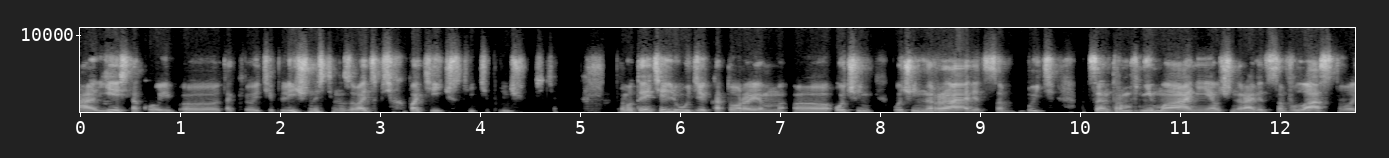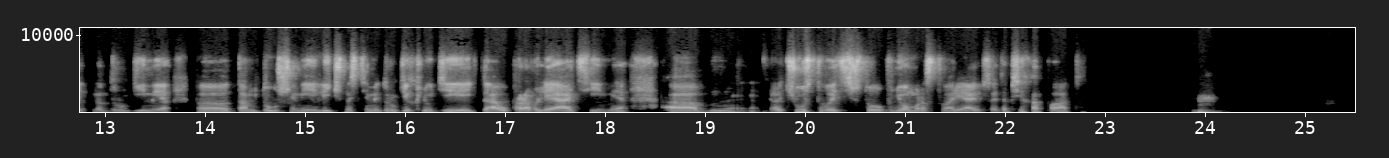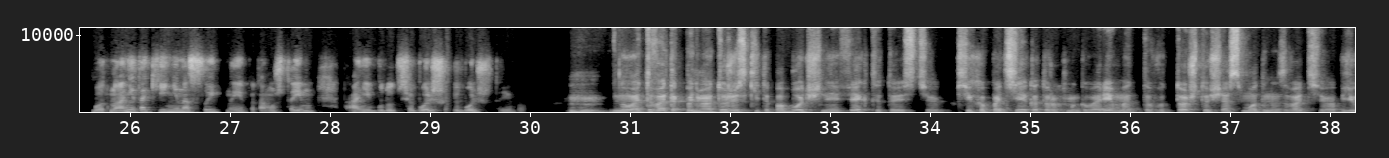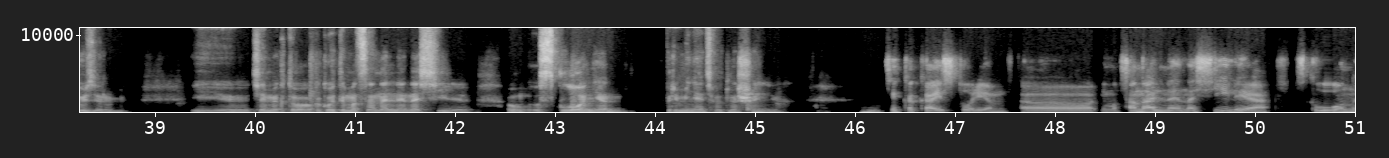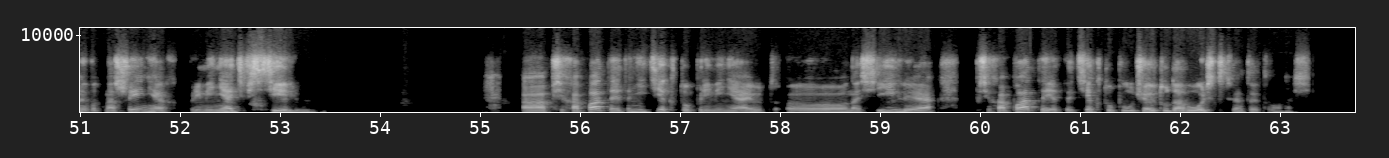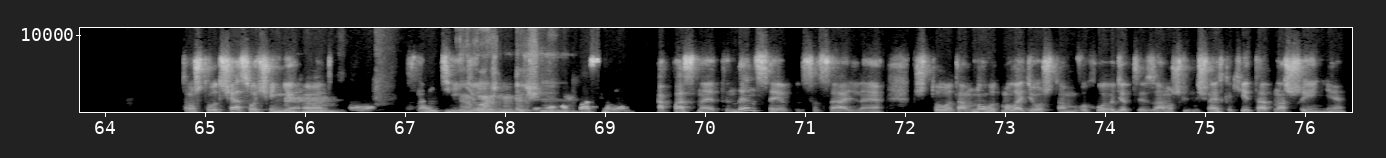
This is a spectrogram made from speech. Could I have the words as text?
А есть такой, э, такой тип личности, называется психопатический тип личности. Вот эти люди, которым э, очень, очень нравится быть центром внимания, очень нравится властвовать над другими э, там, душами и личностями других людей, да, управлять ими, э, чувствовать, что в нем растворяются, это психопаты. Вот. Но они такие ненасытные, потому что им они будут все больше и больше требовать. Угу. Ну, этого, я так понимаю, тоже есть какие-то побочные эффекты, то есть э, психопатия, о которых мы говорим, это вот то, что сейчас мода называть абьюзерами и теми, кто какое-то эмоциональное насилие склонен применять в отношениях. Видите, какая история? Э, эмоциональное насилие склонны в отношениях применять все люди. А психопаты это не те, кто применяют э, насилие. Психопаты это те, кто получают удовольствие от этого насилия. Потому что вот сейчас очень, э, знаете, да, идет опасная, опасная тенденция социальная, что там, ну вот молодежь там выходит из замуж или начинает какие-то отношения.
